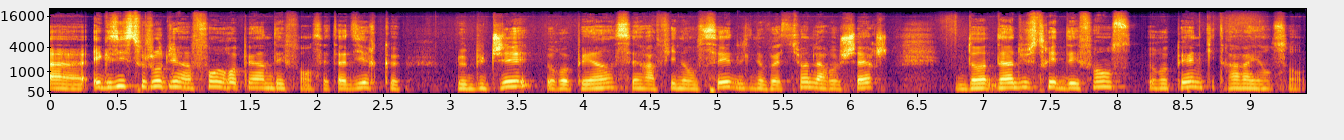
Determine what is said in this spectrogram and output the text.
euh, existe aujourd'hui un fonds européen de défense, c'est-à-dire que le budget européen sert à financer de l'innovation, de la recherche, d'industries de défense européennes qui travaillent ensemble.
